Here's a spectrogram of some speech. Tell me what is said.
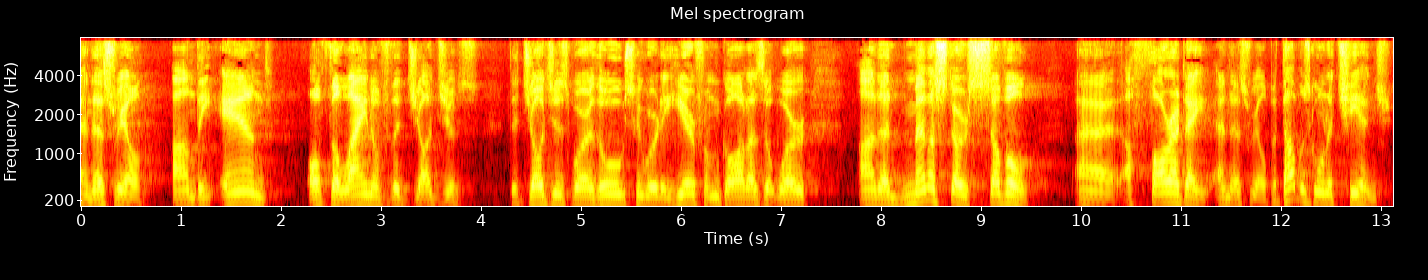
in Israel. And the end of the line of the judges. The judges were those who were to hear from God, as it were, and administer civil uh, authority in Israel. But that was going to change.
